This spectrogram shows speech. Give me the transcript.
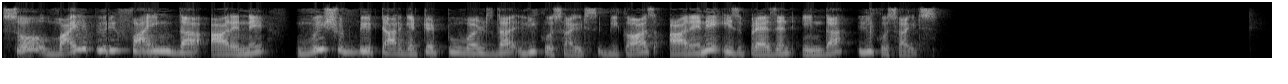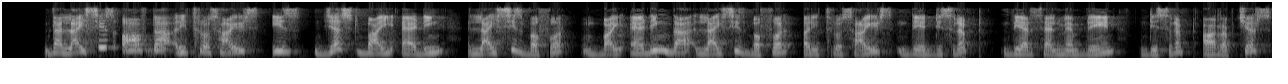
So while purifying the RNA, we should be targeted towards the leukocytes because RNA is present in the leukocytes. The lysis of the erythrocytes is just by adding lysis buffer. By adding the lysis buffer, erythrocytes, they disrupt their cell membrane, disrupt or ruptures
